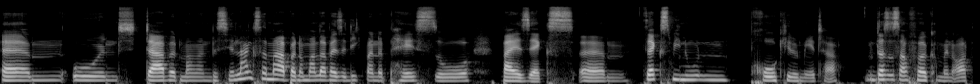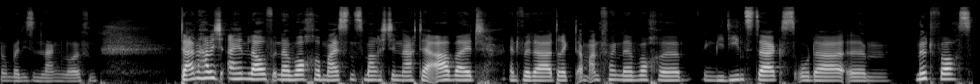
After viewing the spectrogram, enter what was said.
ähm, und da wird man ein bisschen langsamer, aber normalerweise liegt meine Pace so bei sechs, ähm, sechs Minuten pro Kilometer. Und das ist auch vollkommen in Ordnung bei diesen langen Läufen. Dann habe ich einen Lauf in der Woche. Meistens mache ich den nach der Arbeit, entweder direkt am Anfang der Woche, irgendwie dienstags oder ähm, mittwochs.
